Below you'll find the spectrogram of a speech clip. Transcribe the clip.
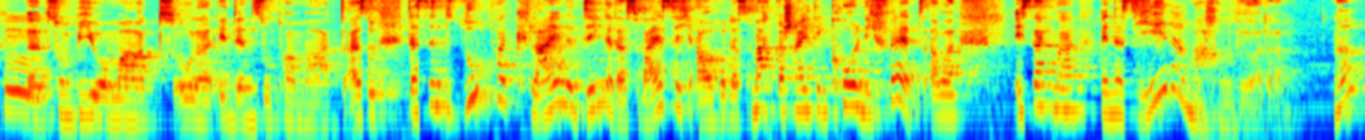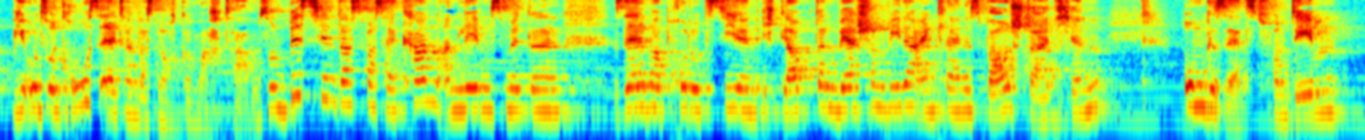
hm. äh, zum Biomarkt oder in den Supermarkt. Also das sind super kleine Dinge, das weiß ich auch und das macht wahrscheinlich den Kohl nicht fett. Aber ich sag mal, wenn das jeder machen würde, Ne? wie unsere Großeltern das noch gemacht haben. So ein bisschen das, was er kann an Lebensmitteln, selber produzieren. Ich glaube, dann wäre schon wieder ein kleines Bausteinchen umgesetzt von dem,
